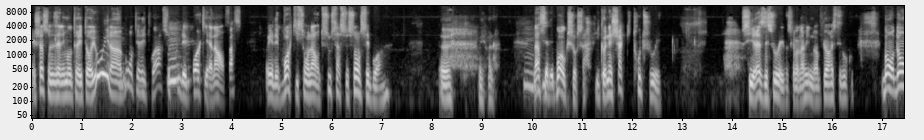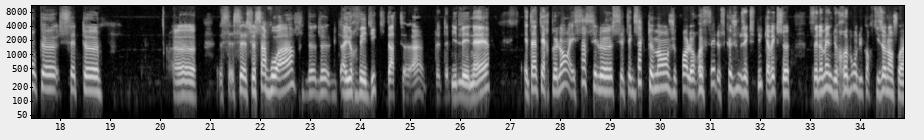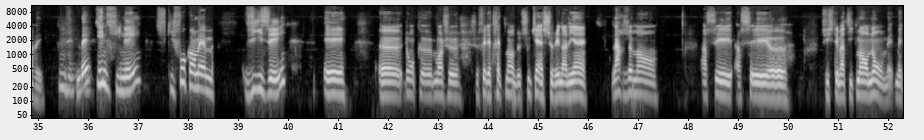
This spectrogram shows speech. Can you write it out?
Les chats sont des animaux territoriaux. Oui, il a un bon territoire, surtout Mhm. les bois qu'il y a là en face. Voyez, les bois qui sont là en dessous, ça, ce sont ces bois. hein. Euh, oui, voilà. Hmm. Là, c'est les bois Oxo, ça. Il connaît chaque trou de souris. S'il reste des souris, parce qu'à mon avis, il ne doit plus en rester beaucoup. Bon, donc, euh, cette, euh, ce savoir de, de, ayurvédique qui date hein, de, de millénaires est interpellant. Et ça, c'est le, c'est exactement, je crois, le reflet de ce que je vous explique avec ce phénomène du rebond du cortisol en soirée. Mhm. Mais, in fine, ce qu'il faut quand même viser, et euh, donc euh, moi je, je fais des traitements de soutien surrénalien largement assez, assez euh, systématiquement, non, mais, mais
